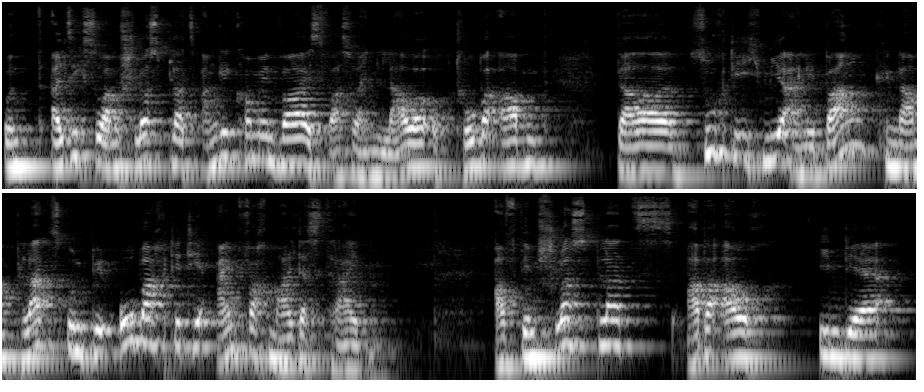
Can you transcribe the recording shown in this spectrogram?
Und als ich so am Schlossplatz angekommen war, es war so ein lauer Oktoberabend, da suchte ich mir eine Bank, nahm Platz und beobachtete einfach mal das Treiben. Auf dem Schlossplatz, aber auch in der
